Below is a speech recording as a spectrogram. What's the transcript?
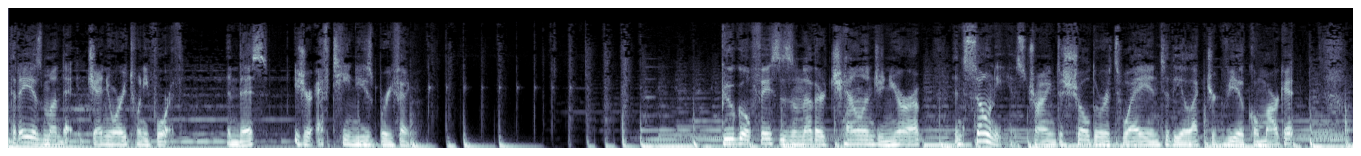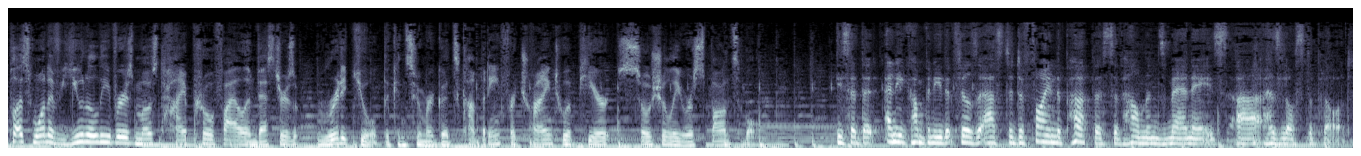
Today is Monday, January 24th, and this is your FT News Briefing. Google faces another challenge in Europe, and Sony is trying to shoulder its way into the electric vehicle market. Plus, one of Unilever's most high profile investors ridiculed the consumer goods company for trying to appear socially responsible. He said that any company that feels it has to define the purpose of Hellmann's mayonnaise uh, has lost the plot.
